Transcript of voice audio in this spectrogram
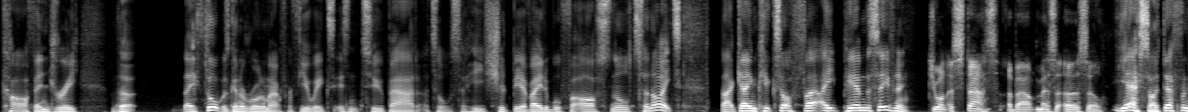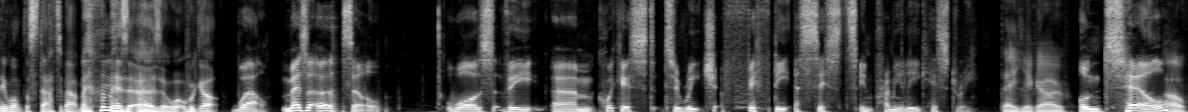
calf injury that they thought was going to rule him out for a few weeks isn't too bad at all. So he should be available for Arsenal tonight. That game kicks off at 8 pm this evening. Do you want a stat about Mesut Ozil? Yes, I definitely want the stat about Mesut Ozil. What have we got? Well, Mesut Ozil was the um, quickest to reach 50 assists in Premier League history. There you go. Until oh.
